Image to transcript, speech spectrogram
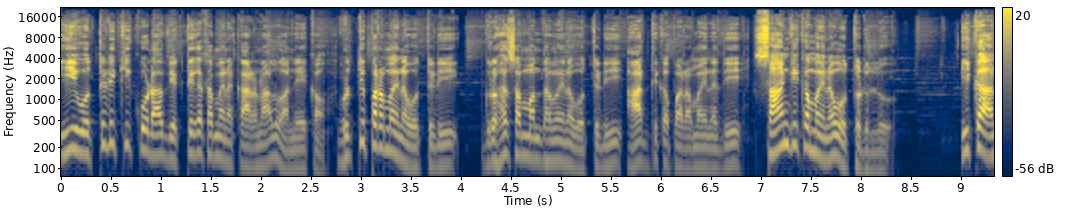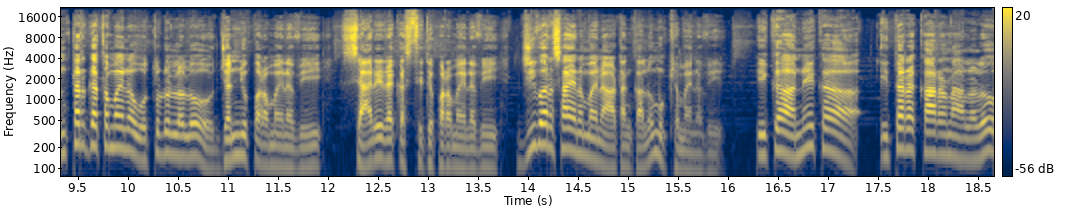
ఈ ఒత్తిడికి కూడా వ్యక్తిగతమైన కారణాలు అనేకం. వృత్తిపరమైన ఒత్తిడి గృహ సంబంధమైన ఒత్తిడి ఆర్థికపరమైనది సాంఘికమైన ఒత్తిడులు. ఇక అంతర్గతమైన ఒత్తిడులలో జన్యుపరమైనవి శారీరక స్థితిపరమైనవి జీవరసాయనమైన ఆటంకాలు ముఖ్యమైనవి. ఇక అనేక ఇతర కారణాలలో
